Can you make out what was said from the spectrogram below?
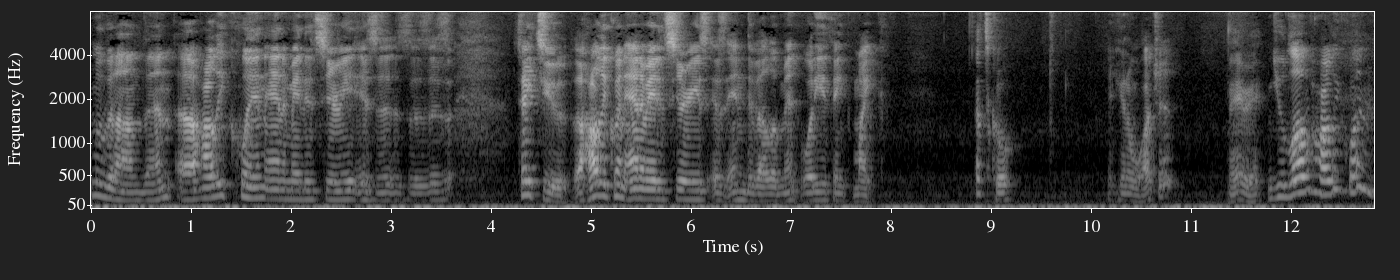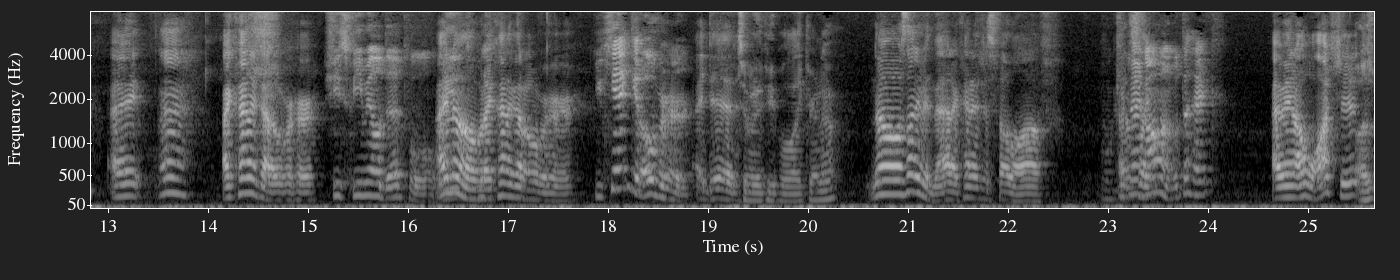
Moving on then. Uh, Harley Quinn animated series is, is, is, is Take two. The Harley Quinn animated series is in development. What do you think, Mike? That's cool. You gonna watch it? Maybe. You love Harley Quinn. I, eh, I kind of got over her. She's female Deadpool. I know, but I kind of got over her. you can't get over her. I did. Too many people like her now. No, it's not even that. I kind of just fell off. Well, I get back like- on. What the heck? I mean, I'll watch it. I was,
